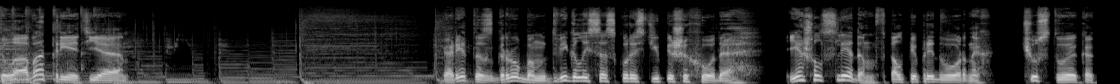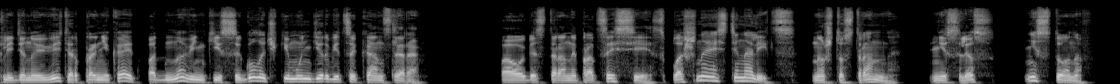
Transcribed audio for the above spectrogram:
Глава третья. Карета с гробом двигалась со скоростью пешехода. Я шел следом, в толпе придворных, чувствуя, как ледяной ветер проникает под новенький с иголочки мундир вице-канцлера. По обе стороны процессии сплошная стена лиц, но, что странно, ни слез, ни стонов,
